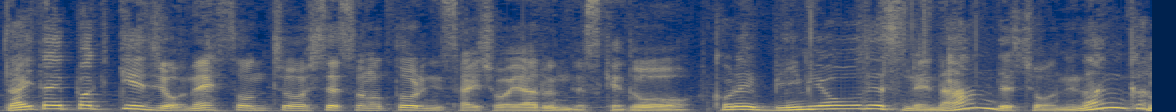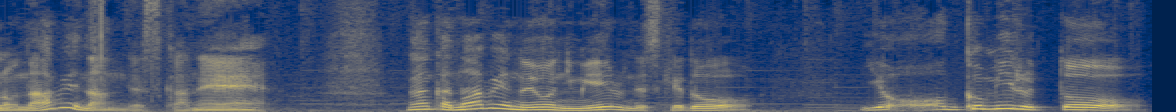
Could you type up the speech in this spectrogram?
大体パッケージをね、尊重してその通りに最初はやるんですけど、これ微妙ですね。なんでしょうね。なんかの鍋なんですかね。なんか鍋のように見えるんですけど、よーく見ると、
